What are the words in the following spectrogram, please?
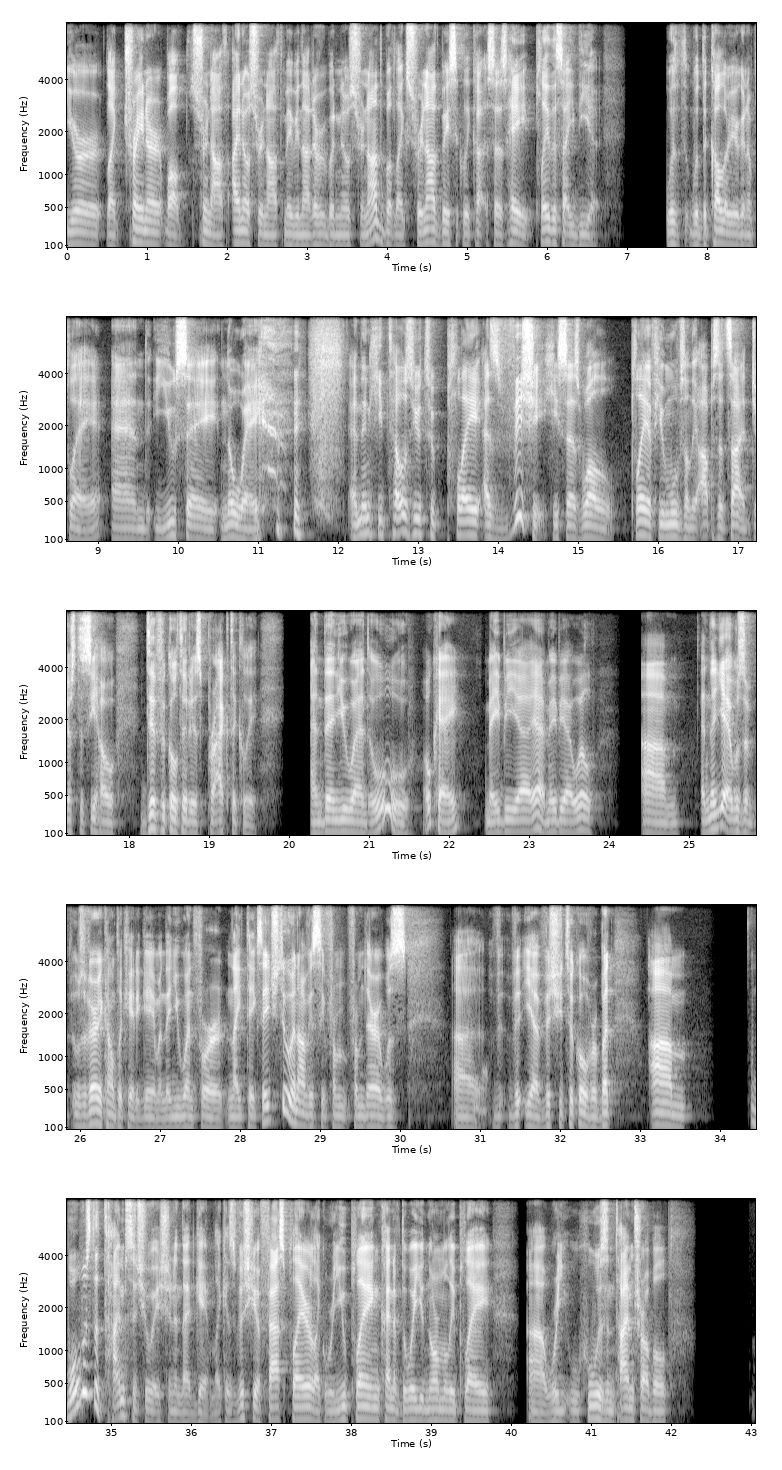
your like trainer, well, Srinath. I know Srinath. Maybe not everybody knows Srinath, but like Srinath basically says, "Hey, play this idea." With, with the color you're gonna play, and you say no way, and then he tells you to play as Vishy. He says, "Well, play a few moves on the opposite side just to see how difficult it is practically." And then you went, "Ooh, okay, maybe, uh, yeah, maybe I will." Um, and then yeah, it was a it was a very complicated game, and then you went for knight takes h2, and obviously from from there it was, uh, yeah, Vishy took over. But um, what was the time situation in that game? Like, is Vishy a fast player? Like, were you playing kind of the way you normally play? Uh, were you who was in time trouble?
